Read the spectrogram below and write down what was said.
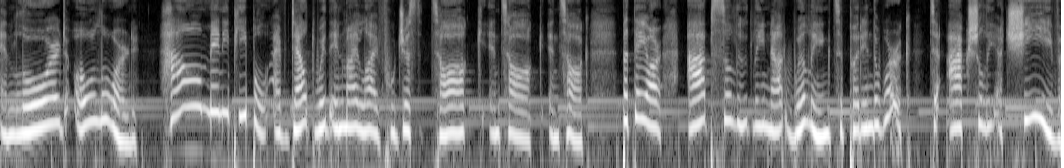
And Lord, oh Lord, how many people I've dealt with in my life who just talk and talk and talk, but they are absolutely not willing to put in the work to actually achieve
